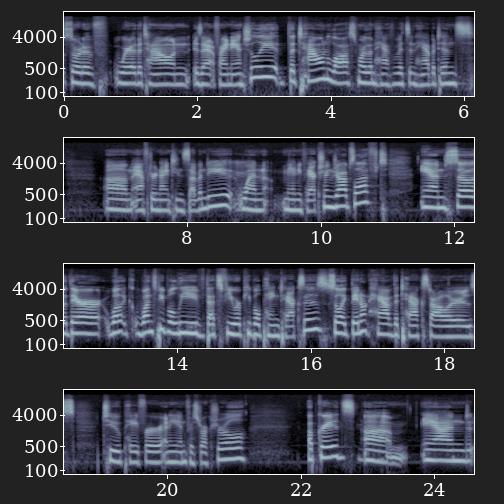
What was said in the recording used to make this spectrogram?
sort of where the town is at financially, the town lost more than half of its inhabitants um, after 1970 when manufacturing jobs left. And so there, well, like, once people leave, that's fewer people paying taxes. So like they don't have the tax dollars to pay for any infrastructural upgrades. Um, and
